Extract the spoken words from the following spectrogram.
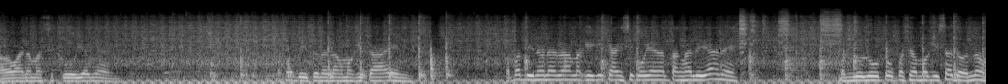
Bawa naman si kuya niyan. Dapat dito na lang makikain. Dapat dito na lang nakikikain si kuya ng tanghalian eh. Magluluto pa siya mag-isa doon, no?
